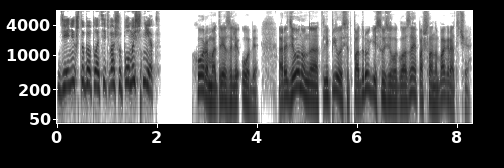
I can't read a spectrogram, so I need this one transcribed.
«Денег, чтобы оплатить вашу помощь, нет!» Хором отрезали обе, а Родионовна отлепилась от подруги, сузила глаза и пошла на Багратыча.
